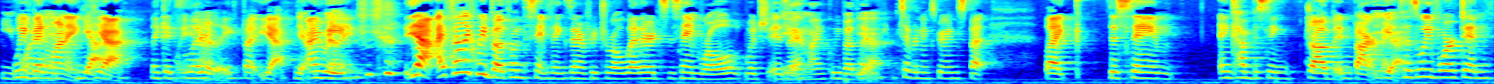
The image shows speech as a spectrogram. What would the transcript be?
you We've been wanting. Yeah. yeah. Like it's We literally. are. But yeah. Yeah, I'm we- really Yeah, I feel like we both want the same things in our future role, whether it's the same role, which isn't like we both have different experience, but like the same encompassing job environment. Because we've worked in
